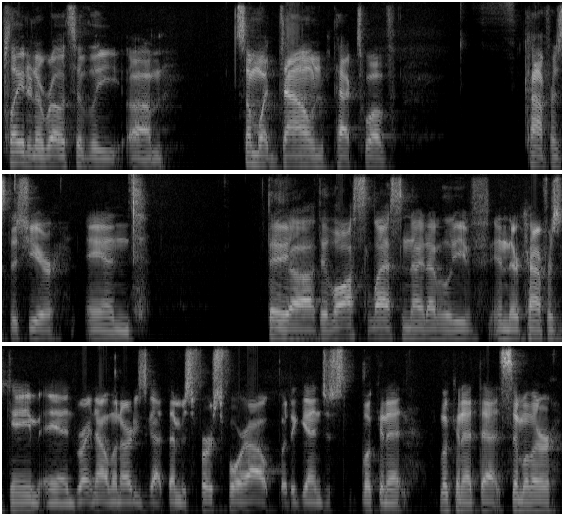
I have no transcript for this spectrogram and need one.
Played in a relatively um, somewhat down Pac-12 conference this year, and they uh, they lost last night, I believe, in their conference game, and right now Lunardi's got them as first four out. But again, just looking at looking at that similar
